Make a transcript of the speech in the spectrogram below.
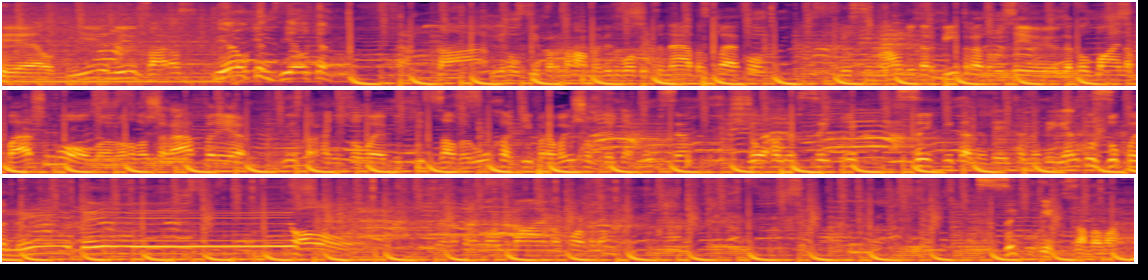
Білкін. І зараз Білкін, Білкін. Кар. І голкіпер ногами відводить у небезпеку. Плюс сигнал від арбітра, друзі, для Голдмайна перший фол. Виголошує рефері. Міст організовує підхід заверуха. Кіпер вийшов, дотягнувся. Щоголів, Ситнік. Ситніка не вдається Негрієнку зупинити. Гол. Голдмайн оформлення. Ситнік забиває.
